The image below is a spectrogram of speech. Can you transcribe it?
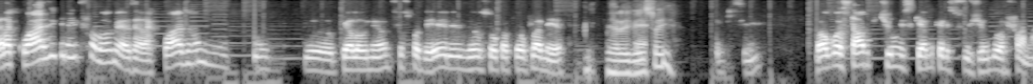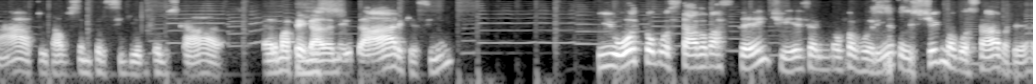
Era quase que nem tu falou mesmo, era quase um, um, um, pela união de seus poderes, eu sou o Capitão Planeta. Era é. isso aí. Sim. Eu gostava que tinha um esquema que eles fugiam do orfanato e estavam sendo perseguidos pelos caras. Era uma pegada isso. meio dark, assim. E o outro que eu gostava bastante, esse era o meu favorito, o Stigma eu gostava até,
